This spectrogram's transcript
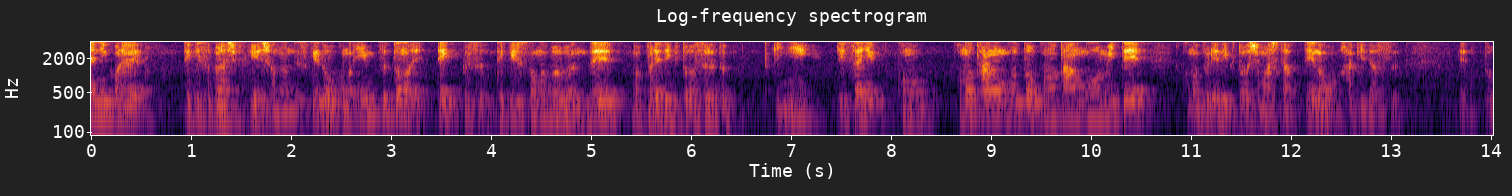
際にこれ text classification なんですけどこのインプットの X テキストの部分で、まあ、 predict をする時に実際にこのこの単語とこの単語を見てこの predict をしましたっていうのを吐き出す、えっと、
